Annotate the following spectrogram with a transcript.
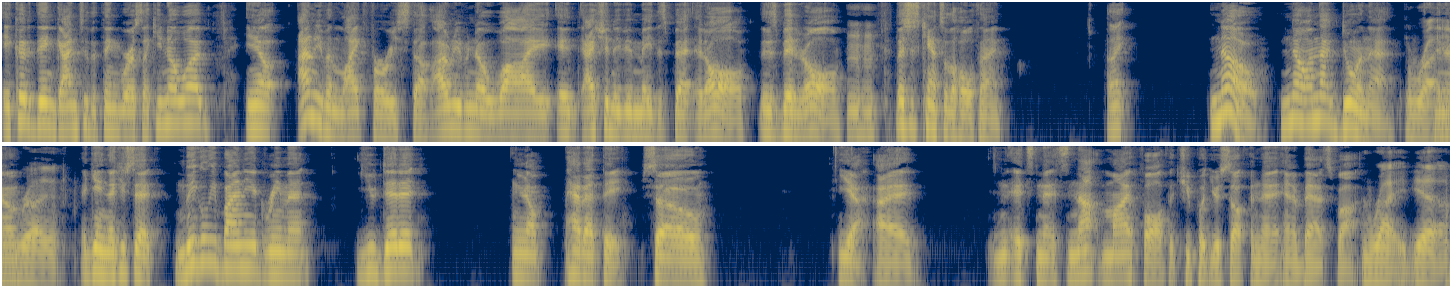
it could have then gotten to the thing where it's like, you know what? You know, I don't even like furry stuff. I don't even know why it, I shouldn't have even made this bet at all, this bid at all. Mm-hmm. Let's just cancel the whole thing. Like, no, no, I'm not doing that. Right. You know? Right. Again, like you said, legally binding agreement. You did it. you know, have at thee. So, yeah, I, it's, it's not my fault that you put yourself in that, in a bad spot. Right, yeah.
